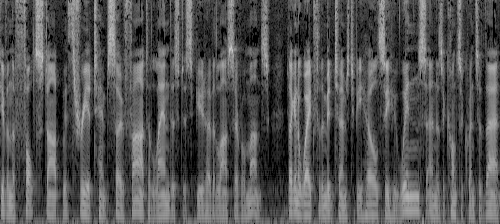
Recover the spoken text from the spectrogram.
given the false start with three attempts so far to land this dispute over the last several months. They're going to wait for the midterms to be held, see who wins, and as a consequence of that,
